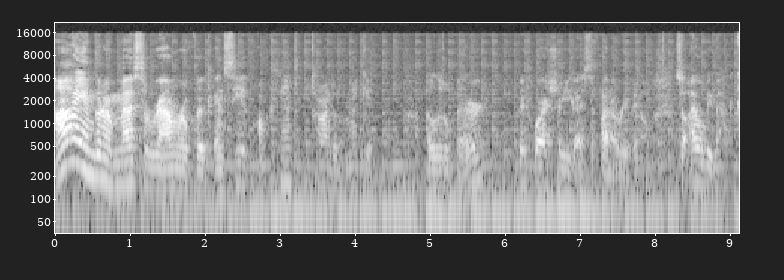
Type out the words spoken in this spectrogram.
I am gonna mess around real quick and see if I can't try to make it a little better before I show you guys the final reveal. So I will be back.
